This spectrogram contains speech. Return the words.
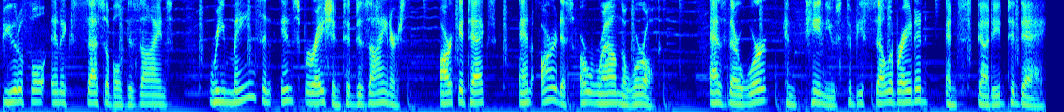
beautiful, and accessible designs remains an inspiration to designers, architects, and artists around the world as their work continues to be celebrated and studied today.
